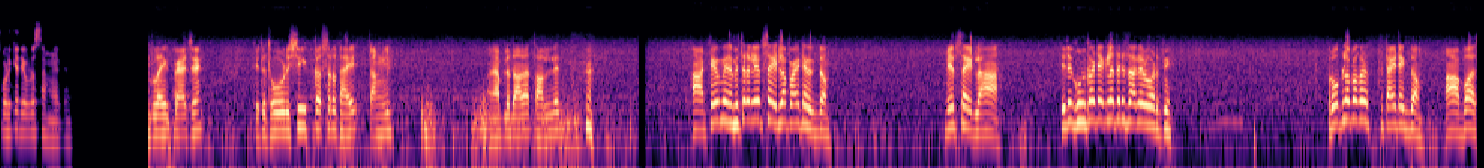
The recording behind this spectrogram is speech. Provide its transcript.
थोडक्यात एवढं सांगायचं एक पॅच आहे. इथे थोडीशी कसरत आहे चांगली. आणि आपले दादा चाललेत. हां ठेव मित्र लेफ्ट साईडला पाय ठेव एकदम. लेफ्ट साईडला हां. तिथे गुडघा टेकला तरी चालेल वरती. रोपला पकड टाईट एकदम. हां बस.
